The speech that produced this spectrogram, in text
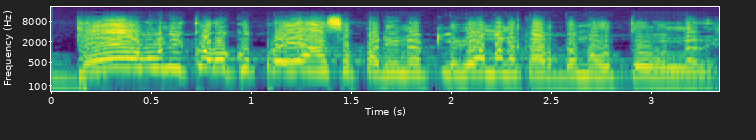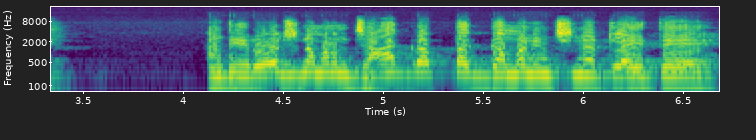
దేవుని కొరకు ప్రయాసపడినట్లుగా మనకు అర్థమవుతూ ఉన్నది. అంటే ఈ రోజున మనం జాగ్రత్తగా గమనించినట్లయితే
